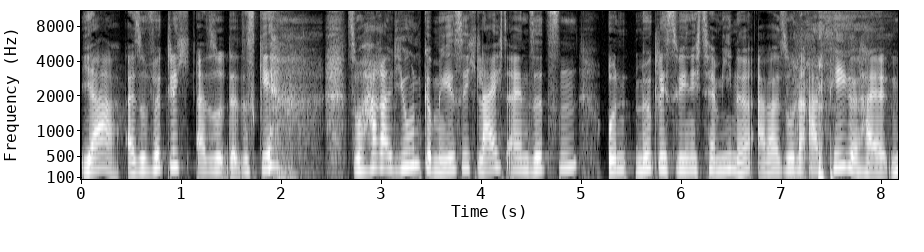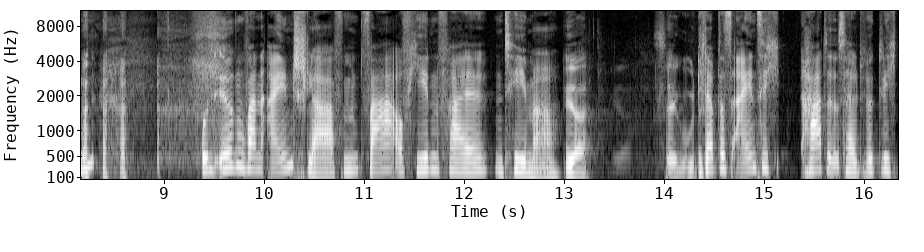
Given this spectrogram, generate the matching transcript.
Ja, also wirklich, also das geht so Harald Junke mäßig, leicht einsitzen und möglichst wenig Termine, aber so eine Art Pegel halten und irgendwann einschlafen war auf jeden Fall ein Thema. Ja, sehr gut. Ich glaube, das einzig Harte ist halt wirklich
